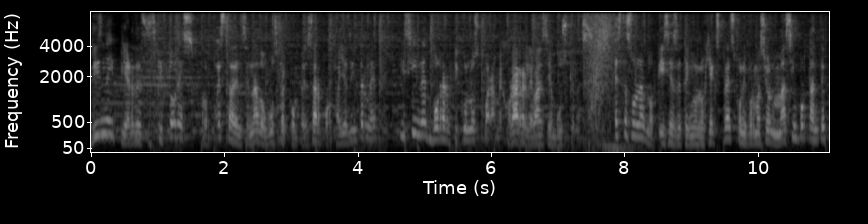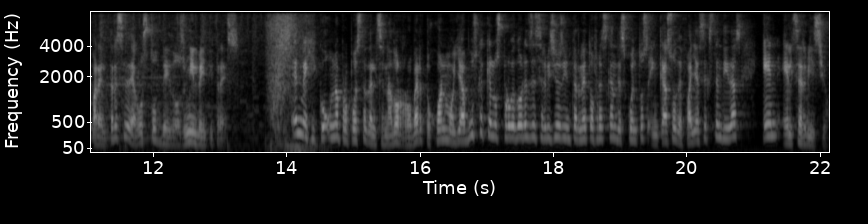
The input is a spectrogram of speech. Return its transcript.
Disney pierde suscriptores, propuesta del Senado busca compensar por fallas de Internet y CNET borra artículos para mejorar relevancia en búsquedas. Estas son las noticias de Tecnología Express con la información más importante para el 13 de agosto de 2023. En México, una propuesta del senador Roberto Juan Moya busca que los proveedores de servicios de Internet ofrezcan descuentos en caso de fallas extendidas en el servicio.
